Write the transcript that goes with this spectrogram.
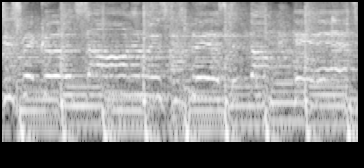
His records on and his blistered thumb hits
